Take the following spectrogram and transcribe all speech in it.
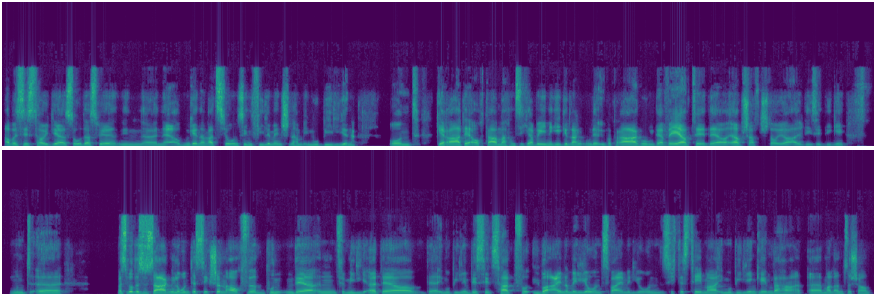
Aber es ist heute ja so, dass wir in äh, einer Erbengeneration sind. Viele Menschen haben Immobilien. Und gerade auch da machen sich ja wenige Gedanken der Übertragung, der Werte, der Erbschaftssteuer, all diese Dinge. Und äh, was würdest du sagen, lohnt es sich schon auch für einen Kunden, der, ein Familie, äh, der, der Immobilienbesitz hat, vor über einer Million, zwei Millionen, sich das Thema Immobilien GmbH äh, mal anzuschauen?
